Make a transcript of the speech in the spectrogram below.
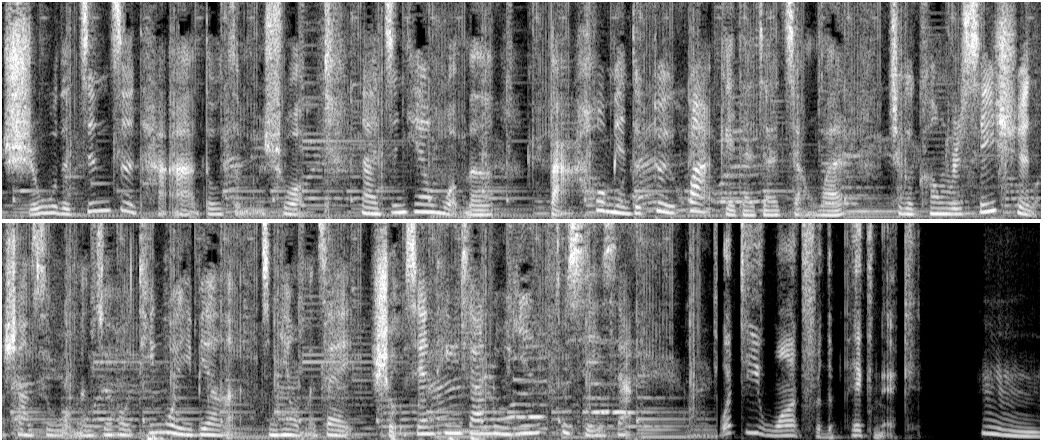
食物的金字塔都怎么说？那今天我们把后面的对话给大家讲完。这个 conversation 上次我们最后听过一遍了，今天我们再首先听一下录音，复习一下。What do you want for the picnic? Hmm.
